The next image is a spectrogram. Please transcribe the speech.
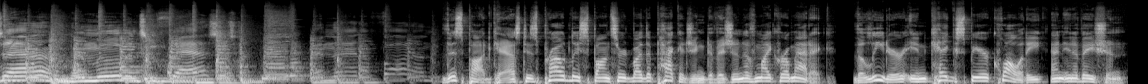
down, I'm moving too fast. This podcast is proudly sponsored by the packaging division of Micromatic, the leader in keg spear quality and innovation.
